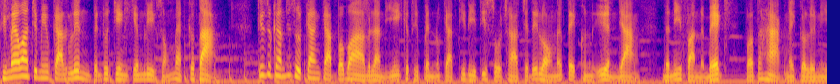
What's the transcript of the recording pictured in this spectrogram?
ถึงแม้ว่าจะมีโอกาสเล่นเป็นตัวจริงเกมลีก 2 แมตช์ก็ตามที่สำคัญที่สุดการกลับปอบาเวลานี้ก็ถือเป็นโอกาสที่ดีที่โซชาจะได้ลองนักเตะคนอื่นอย่างดานนี่ฟานเดเบกเพราะถ้าหากในกรณี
